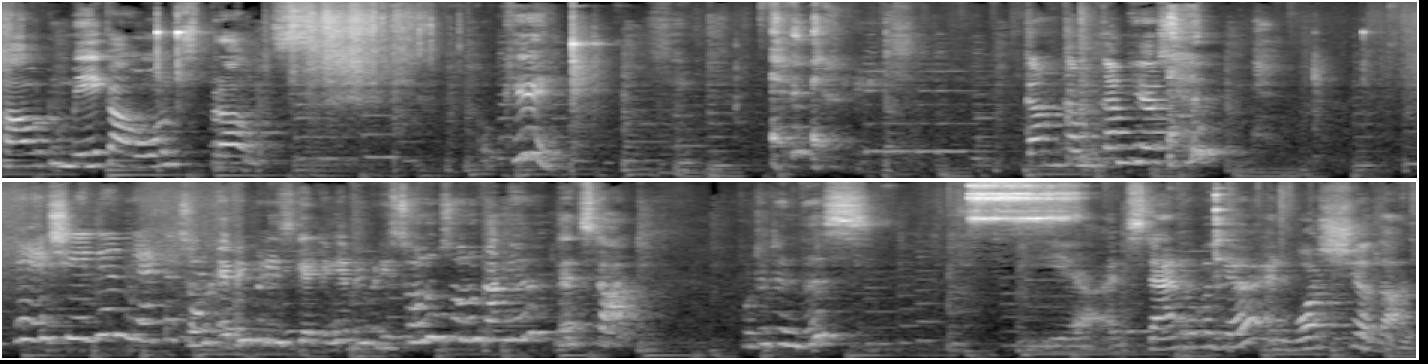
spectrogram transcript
how to make our own sprouts. Okay. Come, come, come here, Sonu. Hey, she didn't get a So everybody's getting, everybody. Sonu, Sonu, come here. Let's start. Put it in this. Yeah, and stand over here and wash your dal.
